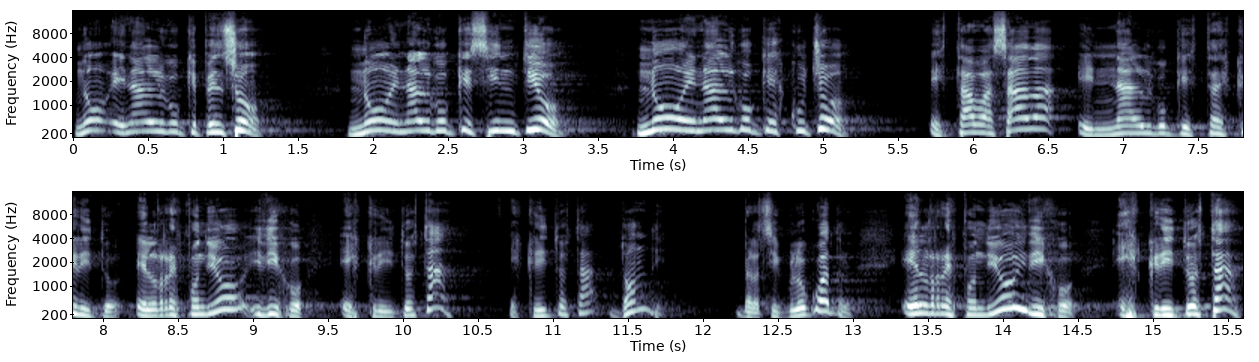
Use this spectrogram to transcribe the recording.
no en algo que pensó, no en algo que sintió, no en algo que escuchó. Está basada en algo que está escrito. Él respondió y dijo, escrito está. ¿Escrito está? ¿Dónde? Versículo 4. Él respondió y dijo, escrito está.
